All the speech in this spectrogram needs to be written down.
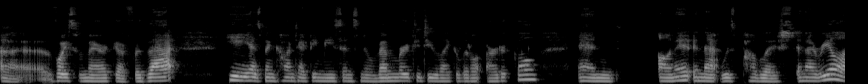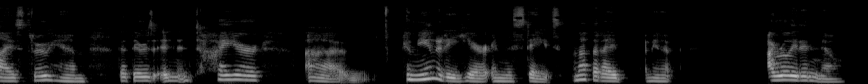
uh, Voice of America for that. He has been contacting me since November to do like a little article and on it, and that was published. And I realized through him that there's an entire um, community here in the States. Not that I, I mean, I really didn't know.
